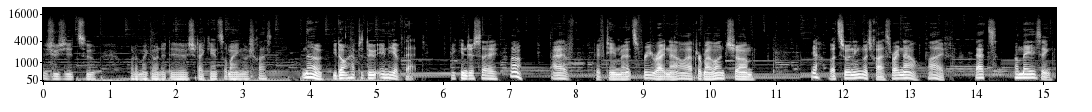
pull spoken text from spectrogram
jujitsu. What am I going to do? Should I cancel my English class? No, you don't have to do any of that. You can just say, oh, I have 15 minutes free right now after my lunch. Um, yeah, let's do an English class right now, live. That's amazing.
